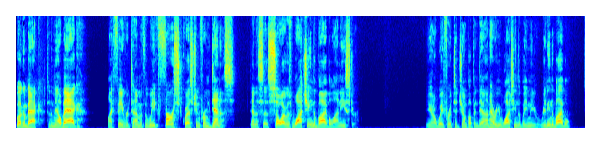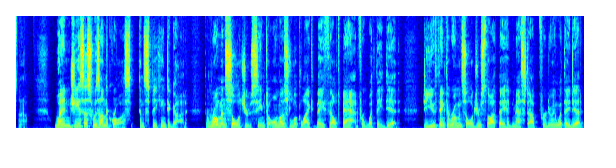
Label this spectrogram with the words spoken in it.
Welcome back to the mailbag, my favorite time of the week. First question from Dennis. Dennis says, So I was watching the Bible on Easter. You're going to wait for it to jump up and down? How are you watching the Bible? You mean you're reading the Bible? I don't know. When Jesus was on the cross and speaking to God, the Roman soldiers seemed to almost look like they felt bad for what they did. Do you think the Roman soldiers thought they had messed up for doing what they did?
